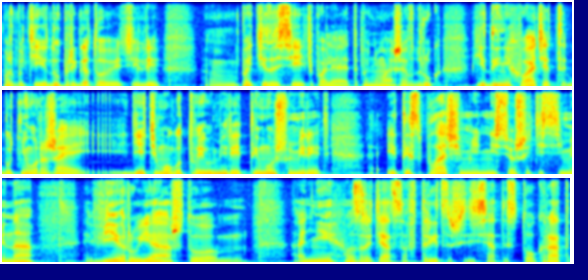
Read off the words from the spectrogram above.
может быть, и еду приготовить, или э, пойти засеять поля, и ты понимаешь, а вдруг еды не хватит, будь не урожай, и дети могут твои умереть, ты можешь умереть, и ты с плачем несешь эти семена, веруя, что они возвратятся в 30, 60 и 100 крат,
